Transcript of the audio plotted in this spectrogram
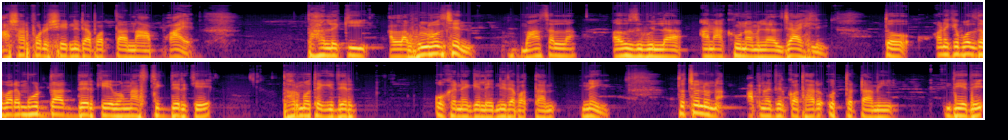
আসার পরে সে নিরাপত্তা না পায়, তাহলে কি আল্লাহ ভুল বলছেন? মাস আল্লাহ আউজুবুল্লাহ আনাকুন আমিলাল জাহিলিন। তো অনেকে বলতে পারে মুহূর্তারদেরকে এবং নাস্তিকদেরকে ধর্মত্যাগীদের ওখানে গেলে নিরাপত্তা নেই। তো চলুন আপনাদের কথার উত্তরটা আমি দিয়ে দিই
